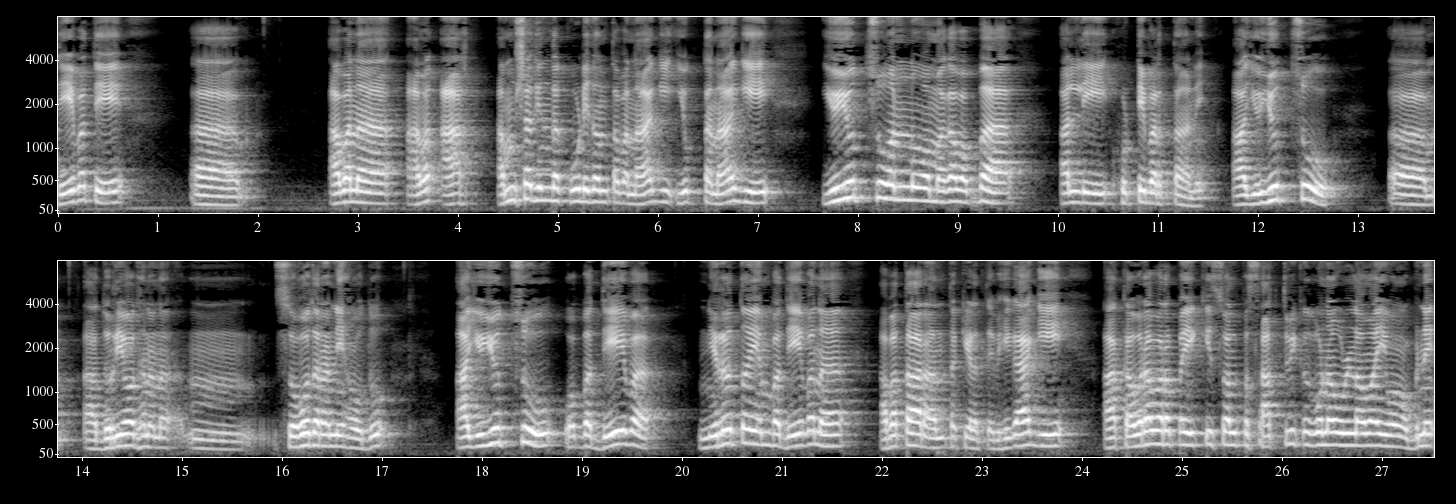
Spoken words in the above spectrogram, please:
ದೇವತೆ ಅವನ ಅವ ಅಂಶದಿಂದ ಕೂಡಿದಂಥವನಾಗಿ, ಯುಕ್ತನಾಗಿ ಯುಯುತ್ಸು ಅನ್ನುವ ಮಗ ಒಬ್ಬ ಅಲ್ಲಿ ಹುಟ್ಟಿ ಬರ್ತಾನೆ. ಆ ಯುಯುತ್ಸು, ಆ ದುರ್ಯೋಧನನ ಸಹೋದರನೇ ಹೌದು. ಆ ಯುಯುತ್ಸು ಒಬ್ಬ ದೇವ, ನಿರತ ಎಂಬ ದೇವನ ಅವತಾರ ಅಂತ ಕೇಳ್ತೇವೆ. ಹೀಗಾಗಿ ಆ ಕೌರವರ ಪೈಕಿ ಸ್ವಲ್ಪ ಸಾತ್ವಿಕ ಗುಣವುಳ್ಳವ ಇವ ಒಬ್ಬನೇ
